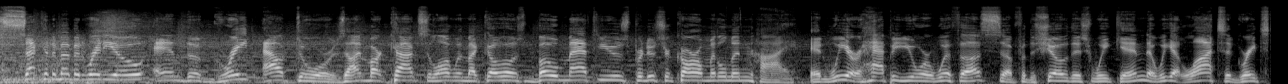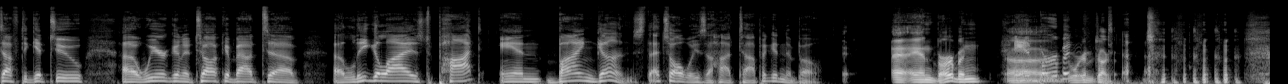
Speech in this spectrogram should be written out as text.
Second Amendment Radio and the great outdoors. I'm Mark Cox, along with my co host Bo Matthews, producer Carl Middleman. Hi. And we are happy you are with us uh, for the show this weekend. Uh, we got lots of great stuff to get to. Uh, we're going to talk about uh, legalized pot and buying guns. That's always a hot topic, isn't it, Bo? And bourbon. And Uh, bourbon? We're going to talk.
